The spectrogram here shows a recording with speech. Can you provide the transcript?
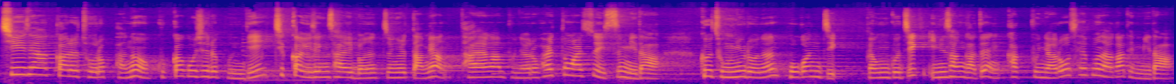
치의생학과를 졸업한 후 국가고시를 본 뒤 치과위생사의 면허증을 따면 다양한 분야로 활동할 수 있습니다. 그 종류로는 보건직, 연구직, 임상가 등 각 분야로 세분화가 됩니다.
